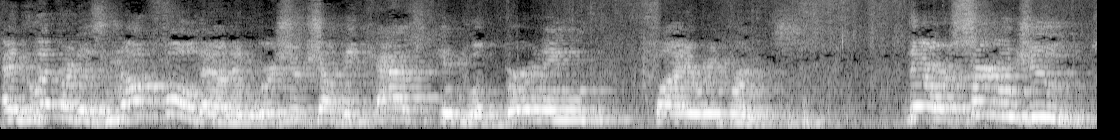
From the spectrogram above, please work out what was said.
And whoever does not fall down and worship shall be cast into a burning fiery furnace. There are certain Jews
